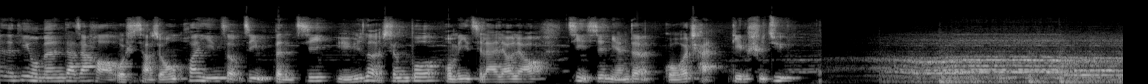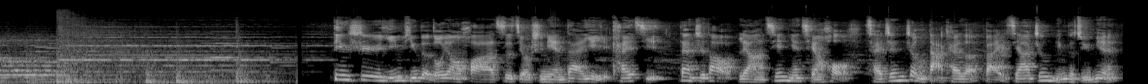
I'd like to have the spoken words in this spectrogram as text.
亲爱的听友们，大家好，我是小熊，欢迎走进本期娱乐声波，我们一起来聊聊近些年的国产电视剧。电视荧屏的多样化自九十年代业已开启，但直到两千年前后，才真正打开了百家争鸣的局面。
